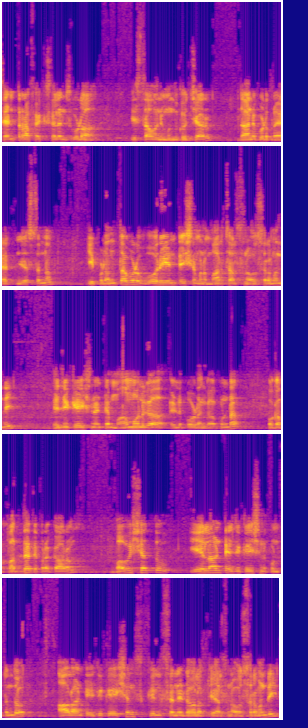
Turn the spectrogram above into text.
centre of excellence కూడా ఇస్తామని ముందుకొచ్చారు. దానికి కూడా ప్రయత్నం చేస్తున్నాం. ఇప్పుడంతా కూడా ఓరియంటేషన్ మనం మార్చాల్సిన అవసరం ఉంది. ఎడ్యుకేషన్ అంటే మామూలుగా వెళ్ళిపోవడం కాకుండా ఒక పద్ధతి ప్రకారం భవిష్యత్తు ఎలాంటి ఎడ్యుకేషన్కి ఉంటుందో అలాంటి ఎడ్యుకేషన్ స్కిల్స్ అన్ని డెవలప్ చేయాల్సిన అవసరం ఉంది.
